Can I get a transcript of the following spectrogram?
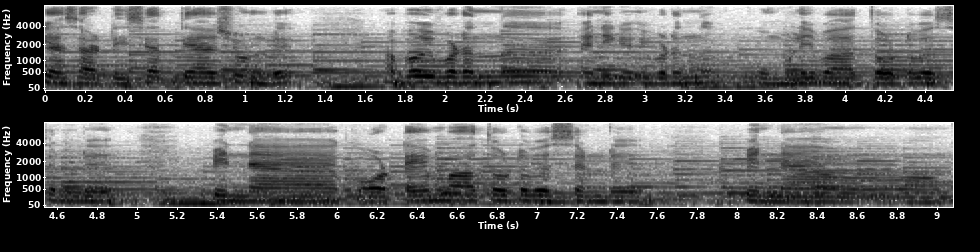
K S R T C അത്യാവശ്യമുണ്ട്. അപ്പോൾ ഇവിടെ നിന്ന് എനിക്ക് ഇവിടെ നിന്ന് കുമ്പളി ഭാഗത്തോട്ട് ബസ്സുണ്ട്. പിന്നെ കോട്ടയം ഭാഗത്തോട്ട് ബസ്സുണ്ട്. പിന്നെ ഉം,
